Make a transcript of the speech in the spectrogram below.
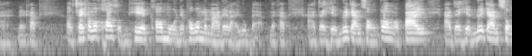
มานะครับ ใช้คำว่าข้อสนเทศข้อมูลเนี่ยเพราะว่ามันมาได้หลายรูปแบบนะครับ อาจจะเห็นด้วยการส่องกล้องออกไป อาจจะเห็นด้วยการส่ง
